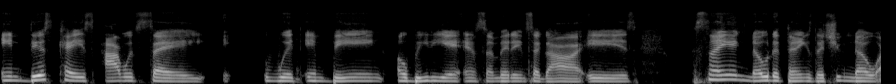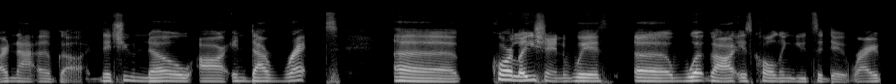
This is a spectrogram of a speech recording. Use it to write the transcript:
in this case, I would say, within being obedient and submitting to God, is saying no to things that you know are not of God, that you know are in direct uh correlation with uh what God is calling you to do, right?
